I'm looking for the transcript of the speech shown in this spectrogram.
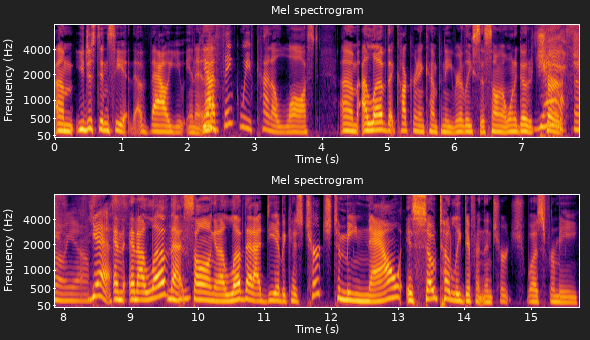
Um, you just didn't see a, a value in it, and Yeah. I think we've kind of lost. Um, I love that Cochren and Company released this song. I want to go to Yes. church. oh yeah. Yes. And and I love that Mhm. song and I love that idea because church to me now is so totally different than church was for me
